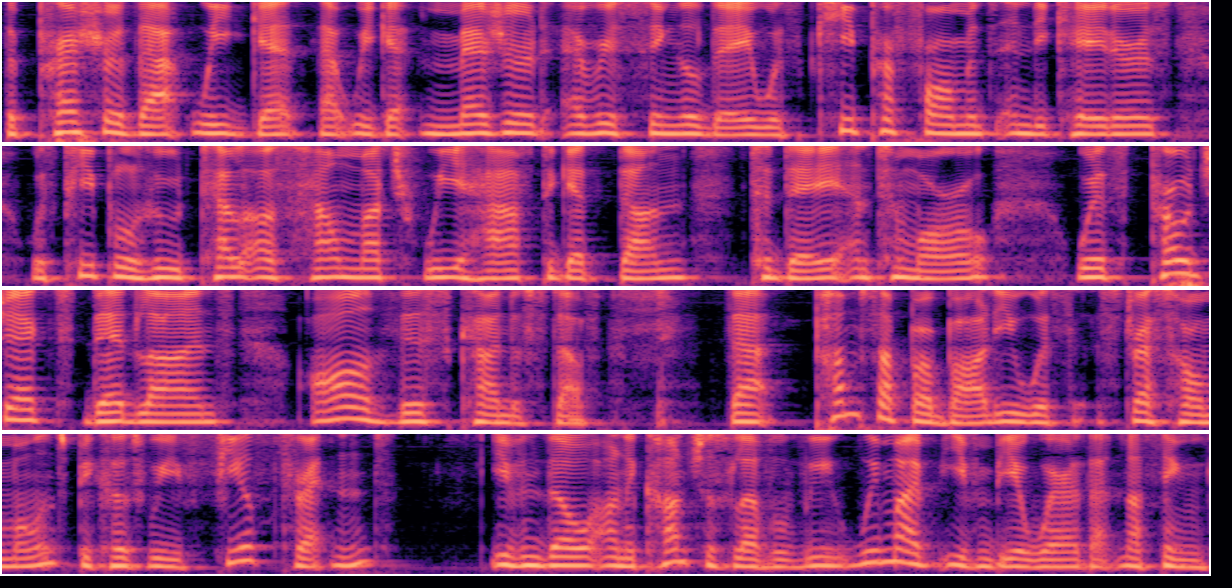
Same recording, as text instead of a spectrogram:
the pressure that we get, that we get measured every single day with key performance indicators, with people who tell us how much we have to get done today and tomorrow, with projects, deadlines, all this kind of stuff that pumps up our body with stress hormones because we feel threatened even though on a conscious level we, we might even be aware that nothing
